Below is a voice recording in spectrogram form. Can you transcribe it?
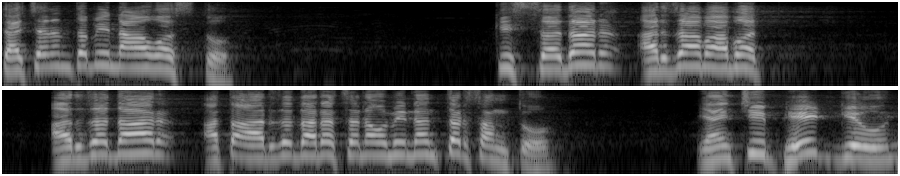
त्याच्यानंतर मी नाव वाचतो. की सदर अर्जाबाबत अर्जदार आता अर्जदाराचं नाव मी नंतर सांगतो. यांची भेट घेऊन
